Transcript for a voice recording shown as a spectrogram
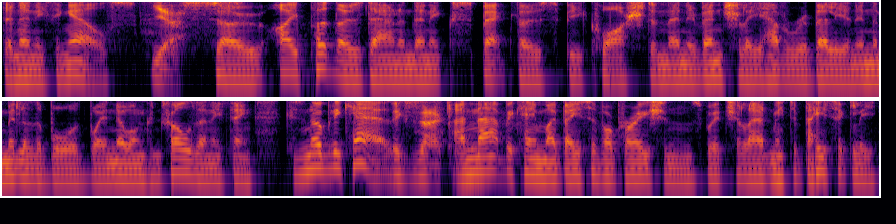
than anything else. yes. So I put those down and then expect those to be quashed and then eventually have a rebellion in the middle of the board where no one controls anything because nobody cares. Exactly. And that became my base of operations, which allowed me to basically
